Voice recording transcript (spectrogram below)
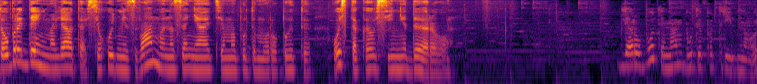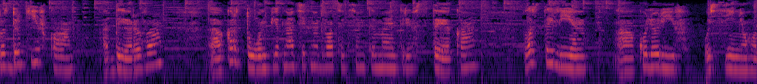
Добрий день, малята! Сьогодні з вами на занятті ми будемо робити ось таке осіннє дерево. Для роботи нам буде потрібно роздруківка дерева, е, картон 15 на 20 см, стека, пластилін е, кольорів осіннього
